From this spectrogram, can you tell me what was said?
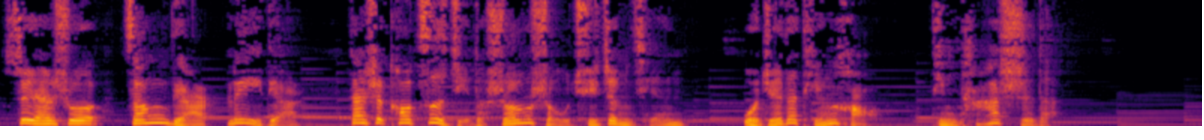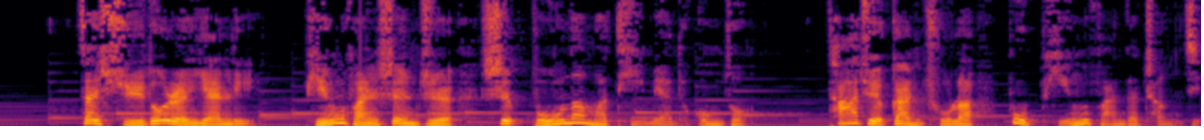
虽然说脏点累点但是靠自己的双手去挣钱，我觉得挺好。”挺踏实的，在许多人眼里，平凡甚至是不那么体面的工作，他却干出了不平凡的成绩。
